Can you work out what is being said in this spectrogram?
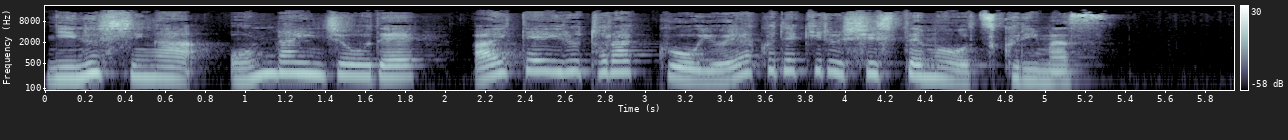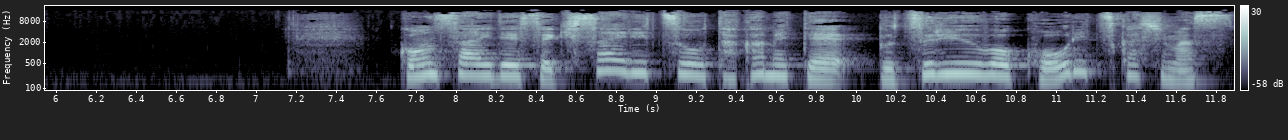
荷主がオンライン上で空いているトラックを予約できるシステムを作ります。根菜で積載率を高めて物流を効率化します。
